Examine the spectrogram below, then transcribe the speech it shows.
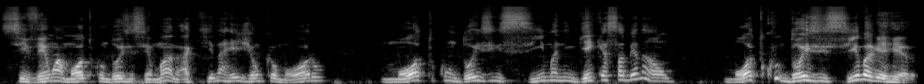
se vê uma moto com dois em cima, mano, aqui na região que eu moro, moto com dois em cima, ninguém quer saber, não. Moto com dois em cima, guerreiro.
